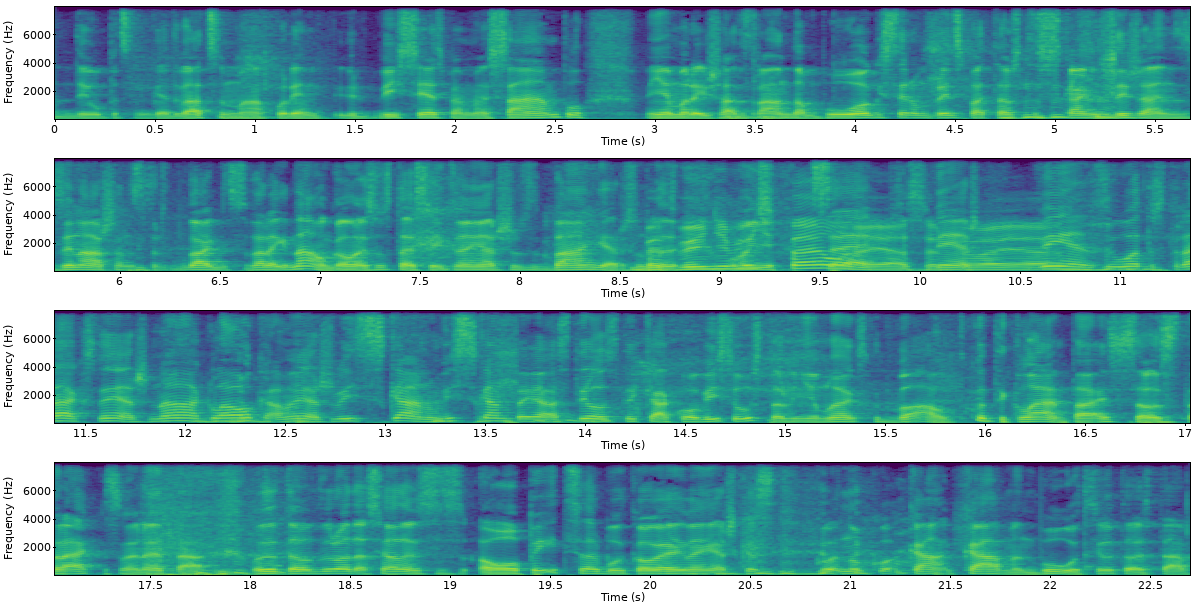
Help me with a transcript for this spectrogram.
12 gadu vecumā, kuriem ir visi iespējamie sampli. Viņiem arī šāds random pogas ir un, principā, tas skaņas dizaina zināšanas tur baigi svarīgi nav. Galvenais uztaisīt vienkārši uz bangerus. Bet un, viņi, viņi spēlējās ar to. Viens, otrs trēks, vienkārši nāk laukā, vienkārši viss skan, un viss skan tajā stilistikā, ko visi uztver. Viņiem liekas, ka, wow, ko tik lēni taisa savus trekus vai ne tā. Un tad tev rodas jautājums, tas opītis varbūt kaut kā vienkārši, kas, ko, nu, ko, kā, kā man būtu, jūtos tā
